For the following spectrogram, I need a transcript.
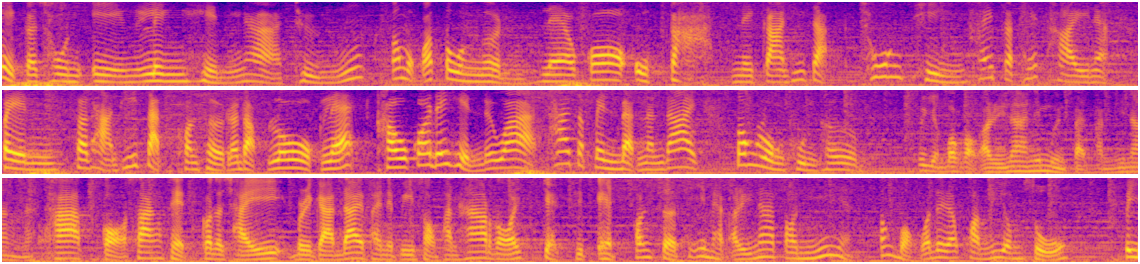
เอกชนเองเล็งเห็นค่ะถึงต้องบอกว่าตัวเงินแล้วก็โอกาสในการที่จะช่วงชิงให้ประเทศไทยเนี่ยเป็นสถานที่จัดคอนเสิร์ตระดับโลก และเขาก็ได้เห็นด้วยว่าถ้าจะเป็นแบบนั้นได้ต้องลงทุนเพิ่มคืออย่างบางกอกอารีนานี่ 18,000 ที่นั่งนะ ถ้าก่อสร้างเสร็จก็จะใช้บริการได้ภายในปี 2571 คอนเสิร์ตที่ Impact Arena ตอนนี้เนี่ยต้องบอกว่าได้รับความนิยมสูง ปี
